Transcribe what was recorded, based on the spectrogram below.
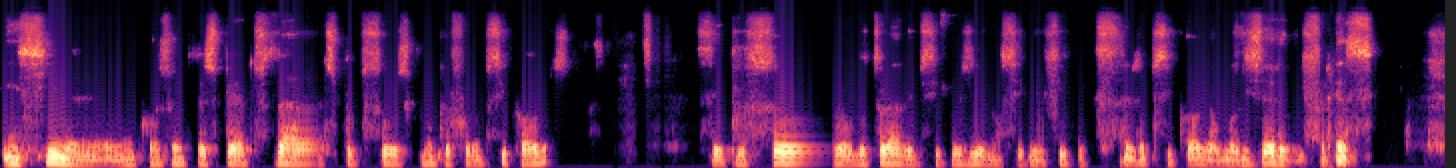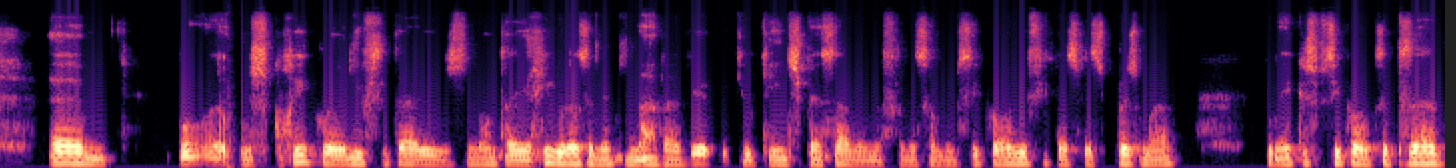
ensina um conjunto de aspectos dados por pessoas que nunca foram psicólogas. Ser professor ou doutorado em psicologia não significa que seja psicólogo, é uma ligeira diferença. Um, os currículos universitários não têm rigorosamente nada a ver com aquilo que é indispensável na formação de um psicólogo. Eu fico às vezes pasmado como é que os psicólogos, apesar de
